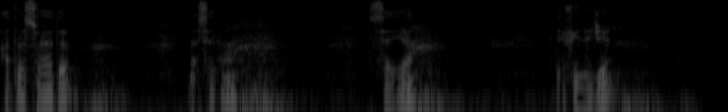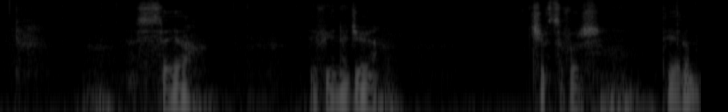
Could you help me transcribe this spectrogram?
ad ve soyadı mesela seyyah defineci seyyah defineci çift sıfır diyelim.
